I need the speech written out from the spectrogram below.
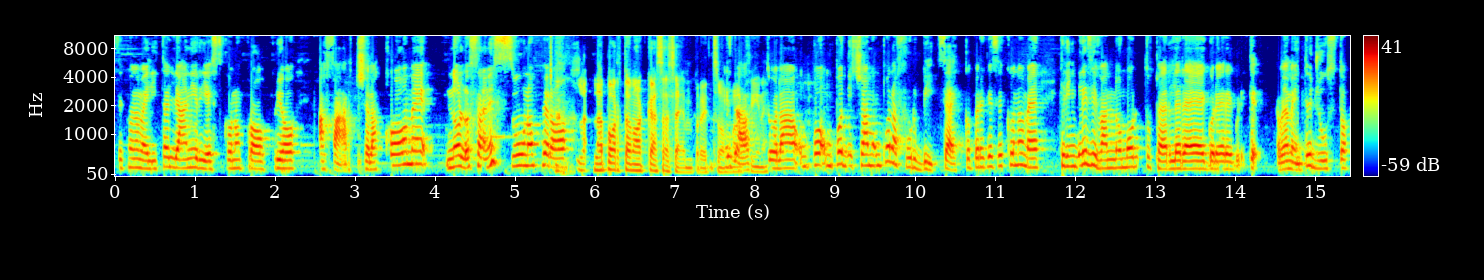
secondo me gli italiani riescono proprio a farcela. Come non lo sa nessuno, però la, la portano a casa sempre. Insomma, esatto, la, un, po', un, po', diciamo un po' la furbizia, ecco, perché secondo me che gli inglesi vanno molto per le regole, regole che ovviamente è giusto,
